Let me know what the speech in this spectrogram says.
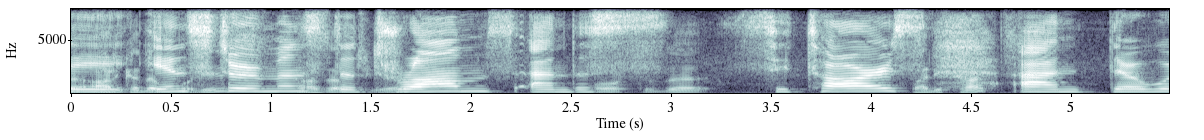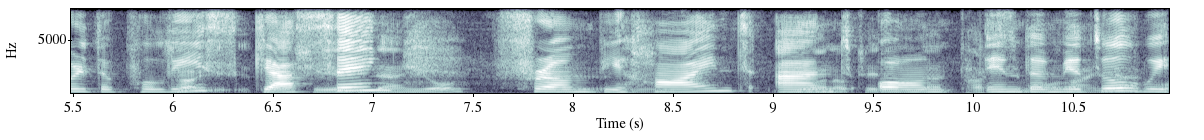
the instruments, the drums, and the sitars, and there were the police gassing from behind and on in the middle we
